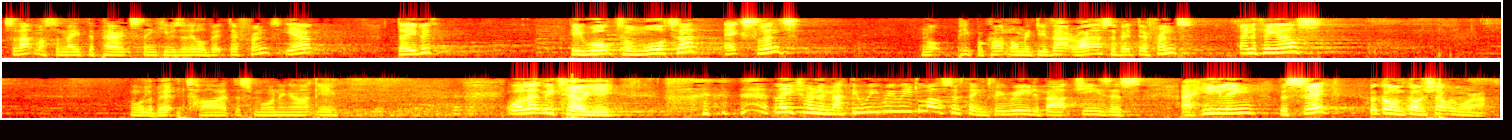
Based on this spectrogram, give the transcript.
So that must have made the parents think he was a little bit different. Yeah. David? He walked on water. Excellent. Not, people can't normally do that, right? That's a bit different. Anything else? All a bit tired this morning, aren't you? Well, let me tell you. Later on in Matthew, we, we read lots of things. We read about Jesus uh, healing the sick. But go on, go on, shout one more out.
